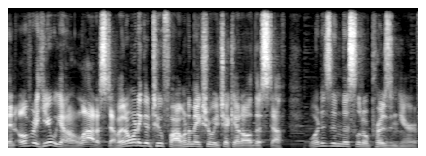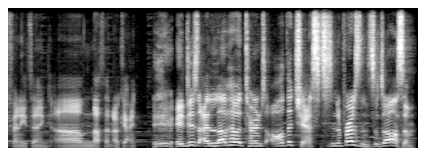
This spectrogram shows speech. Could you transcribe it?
Then over here, we got a lot of stuff. I don't wanna go too far. I wanna make sure we check out all this stuff. What is in this little prison here, if anything? Um, nothing, okay. It just, I love how it turns all the chests into presents. It's awesome.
